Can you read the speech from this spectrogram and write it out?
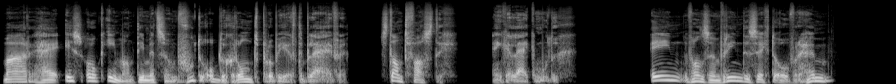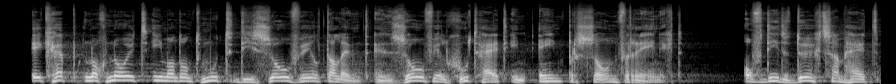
Maar hij is ook iemand die met zijn voeten op de grond probeert te blijven, standvastig en gelijkmoedig. Een van zijn vrienden zegt over hem: Ik heb nog nooit iemand ontmoet die zoveel talent en zoveel goedheid in één persoon verenigt, of die de deugdzaamheid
